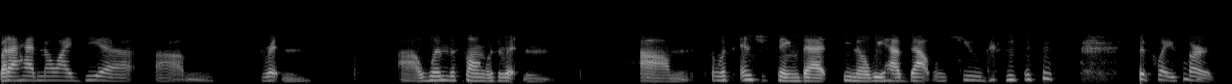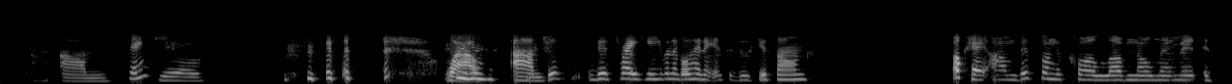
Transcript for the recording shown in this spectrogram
but I had no idea um, written uh, when the song was written. Um, so it's interesting that you know we have that one queued to play first. Um, Thank you. wow. um, this this right here, you want to go ahead and introduce your song? Okay, um, this song is called "Love No Limit." It's,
